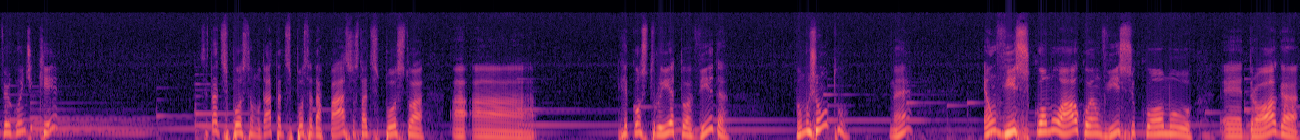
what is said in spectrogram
vergonha de quê? Você está disposto a mudar? Está disposto a dar passos? Está disposto a, a, a, reconstruir a tua vida? Vamos junto, né? É um vício como álcool, é um vício como é, droga,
